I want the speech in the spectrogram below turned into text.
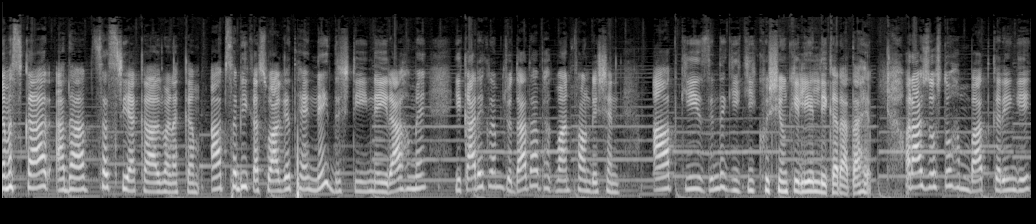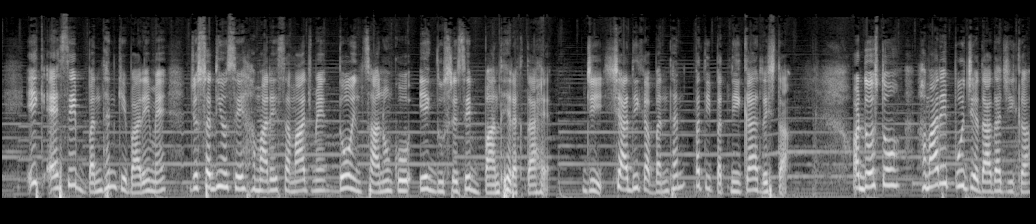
नमस्कार, आदाब सत वणक्कम। आप सभी का स्वागत है नई दृष्टि, नई राह में। ये कार्यक्रम जो दादा भगवान फाउंडेशन आपकी ज़िंदगी की खुशियों के लिए लेकर आता है। और आज दोस्तों, हम बात करेंगे एक ऐसे बंधन के बारे में जो सदियों से हमारे समाज में दो इंसानों को एक दूसरे से बांधे रखता है। जी, शादी का बंधन पति पत्नी का रिश्ता। और दोस्तों, हमारे पूज्य दादाजी का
